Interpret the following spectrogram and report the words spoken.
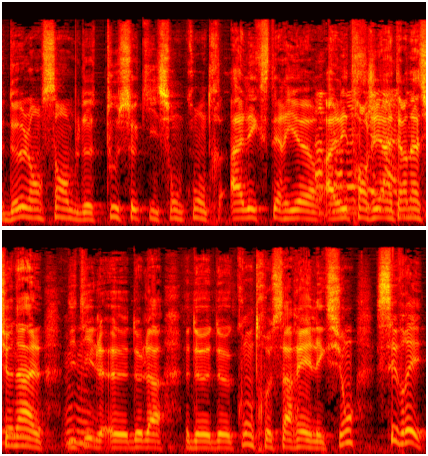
de l'ensemble de tous ceux qui sont contre à l'extérieur, à l'étranger international, dit-il, euh, de, la, de, contre sa réélection. C'est vrai,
